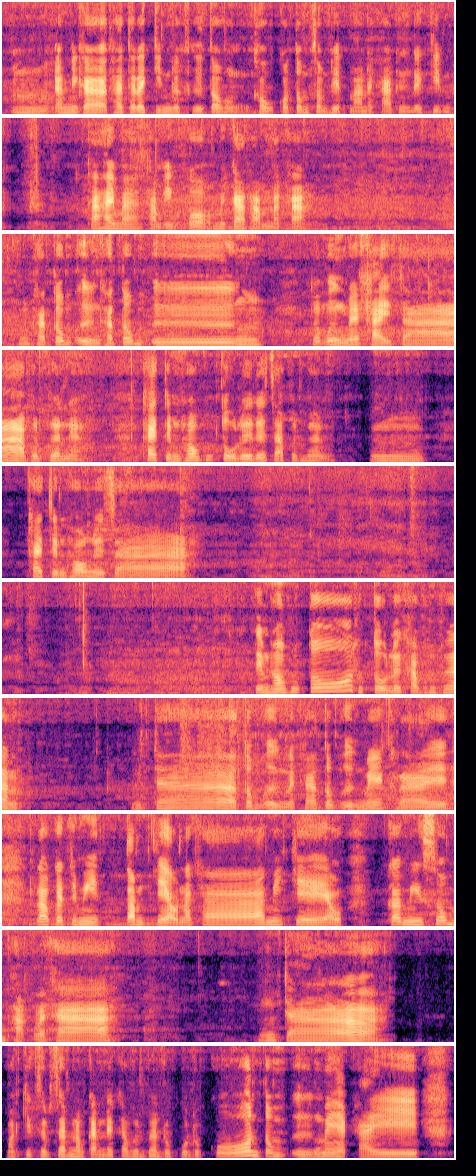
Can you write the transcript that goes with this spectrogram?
อืมอันนี้ก็ถ้าจะได้กินก็คือต้องเขาก็ต้มสำเร็จมานะคะ ถึงได้กิน ถ้าให้มาทำเองก็ไม่กล้าทำนะคะ นี่ค่ะ ต้มอึ่งค่ะ ต้มอึ่งต้มอึ่งแม่ไข่จ้า เพื่อนๆเนี่ยไข่เต็มท้องทุกตัวเลยด้วยจ้าเพื่อนๆอืมไข่เต็มท้องเลยจ้าเต็มท้องทุกโต๊ะทุกโต๊ะเลยค่ะเพื่อนๆนี่จ้าต้มอึ่งนะคะ ต้มอึ่งแม่ใคร เราก็จะมีตำแจ่วนะคะ มีแจ่วก็มีส้มผักนะคะ นี่จ้า มากินแซ่บๆนำกันเลยค่ะเพื่อนๆทุกคนทุกคนต้มอึ่งแม่ไข่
